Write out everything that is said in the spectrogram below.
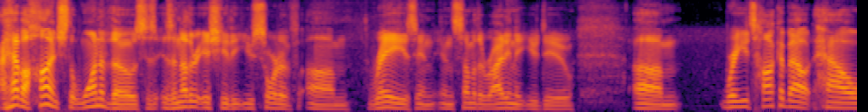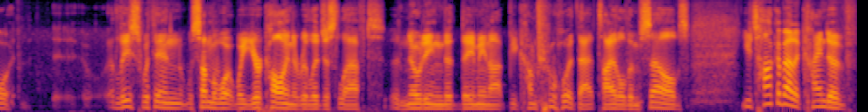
I have a hunch that one of those is, is another issue that you sort of um, raise in, in some of the writing that you do, um, where you talk about how, at least within some of what, what you're calling the religious left, noting that they may not be comfortable with that title themselves, you talk about a kind of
